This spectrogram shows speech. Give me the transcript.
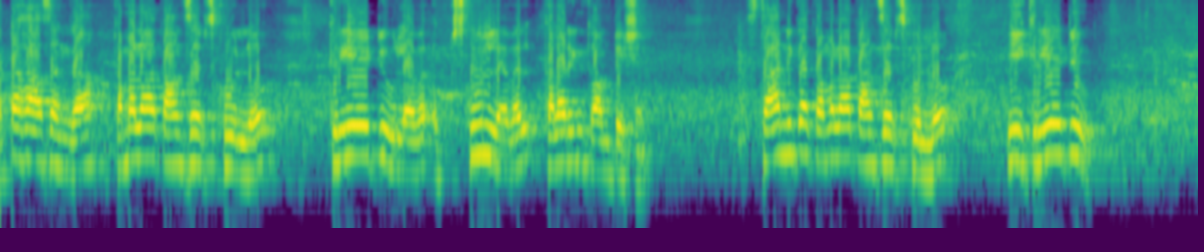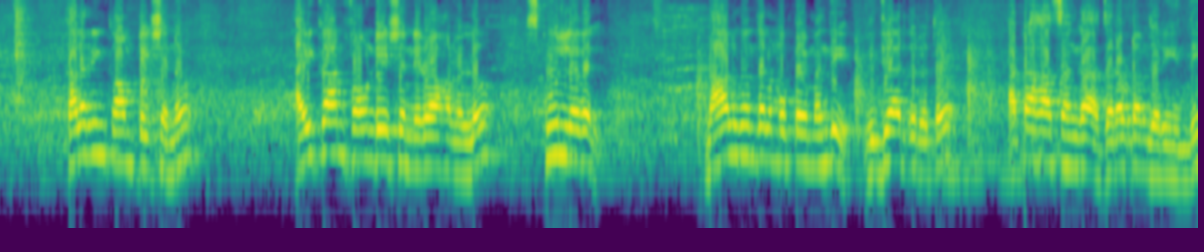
అట్టహాసంగా కమలా కాన్సెప్ట్ స్కూల్లో creative level school level colouring competition. స్థానిక కమలా కాన్సెప్ట్ స్కూల్లో ఈ creative colouring competition icon foundation నిర్వహణలో స్కూల్ లెవెల్ నాలుగు వందల ముప్పై మంది విద్యార్థులతో అట్టహాసంగా జరపడం జరిగింది.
